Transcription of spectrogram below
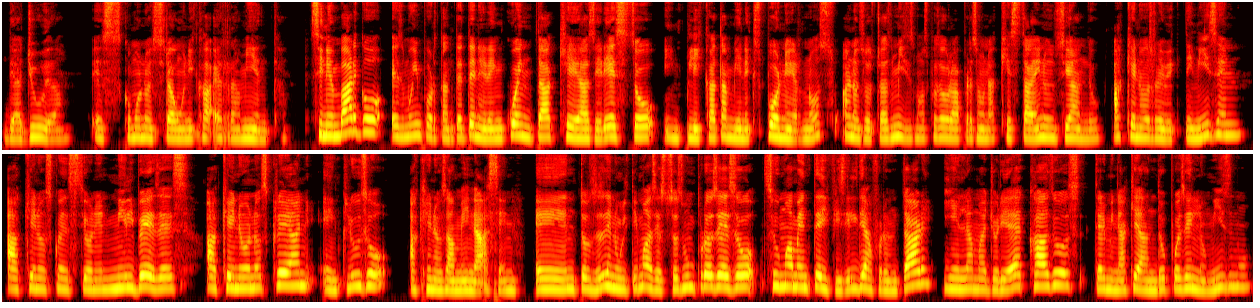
de ayuda. Es como nuestra única herramienta. Sin embargo, es muy importante tener en cuenta que hacer esto implica también exponernos a nosotras mismas, pues a la persona que está denunciando, a que nos revictimicen, a que nos cuestionen mil veces, a que no nos crean e incluso a que nos amenacen. Entonces, en últimas, esto es un proceso sumamente difícil de afrontar y en la mayoría de casos termina quedando pues en lo mismo,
